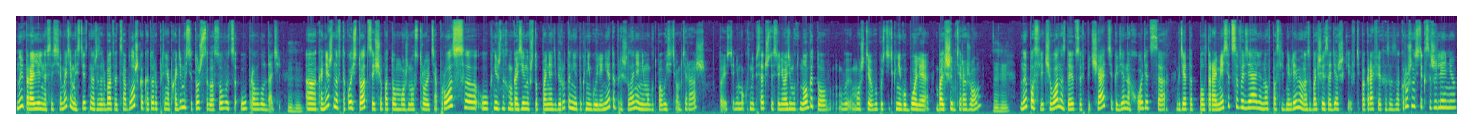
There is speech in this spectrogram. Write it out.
Ну и параллельно со всем этим, естественно, разрабатывается обложка, которая при необходимости тоже согласовывается у правообладателя. Uh-huh. Конечно, в такой ситуации еще потом можно устроить опрос э, у книжных магазинов, чтобы понять, берут они эту книгу или нет, и при желании они могут повысить вам тираж, То есть они могут написать, что если они возьмут много, то вы можете выпустить книгу более большим тиражом, Мгм. ну и после чего она сдается в печать, где находится где-то полтора месяца в идеале, но в последнее время у нас большие задержки в типографиях из-за загруженности, к сожалению.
